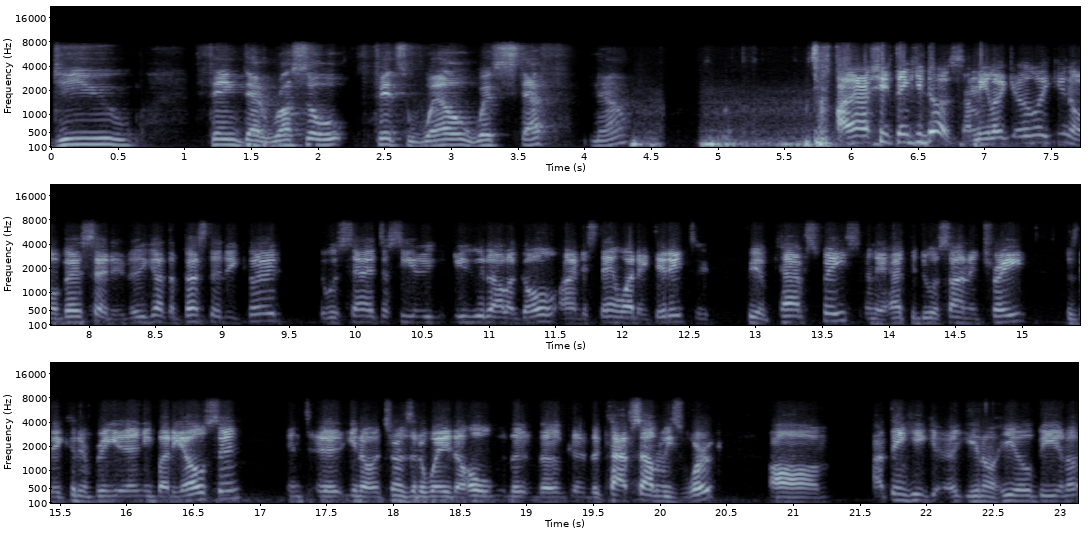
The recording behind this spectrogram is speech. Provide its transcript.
do you think that Russell fits well with Steph now? I actually think he does. I mean, like like you know, Ben said. They got the best that they could. It was sad to see Iguodala go. I understand why they did it to free up cap space, and they had to do a sign and trade because they couldn't bring anybody else in. And uh, you know, in terms of the way the whole the the, the cap salaries work, um, I think he you know he'll be you know,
